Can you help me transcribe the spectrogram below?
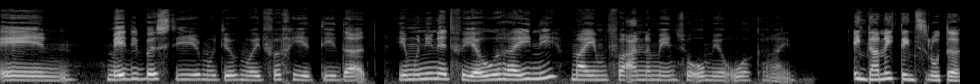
en met die bestuur moet jy ook nooit vergeet die dat jy moenie net vir jou ry nie, maar jy moet vir ander mense om jou ook ry. En dan net ten slotte,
